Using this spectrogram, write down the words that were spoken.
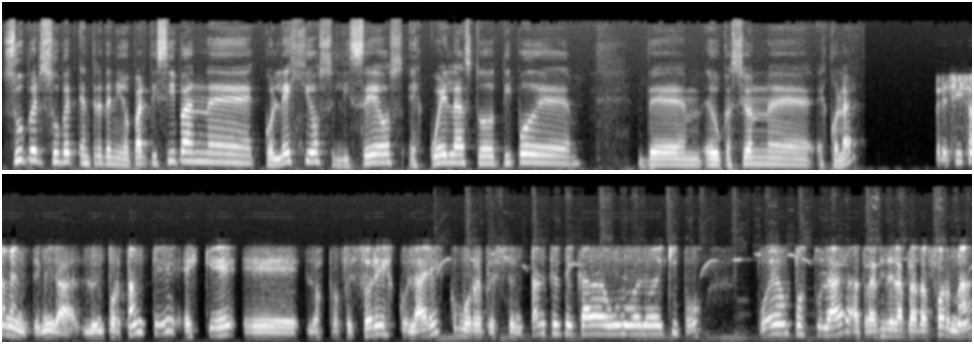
Súper, súper entretenido. Participan eh, colegios, liceos, escuelas, todo tipo de, mm, educación eh, escolar. Precisamente, mira, lo importante es que eh, los profesores escolares, como representantes de cada uno de los equipos, puedan postular a través de la plataforma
